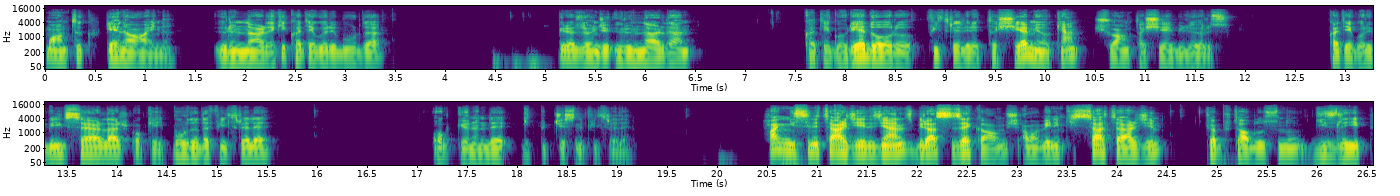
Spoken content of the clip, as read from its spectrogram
Mantık gene aynı. Ürünlerdeki kategori burada. Biraz önce ürünlerden kategoriye doğru filtreleri taşıyamıyorken şu an taşıyabiliyoruz. Kategori bilgisayarlar, okey. Burada da filtrele. Ok yönünde git bütçesini filtrele. Hangisini tercih edeceğiniz biraz size kalmış ama benim kişisel tercihim köprü tablosunu gizleyip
